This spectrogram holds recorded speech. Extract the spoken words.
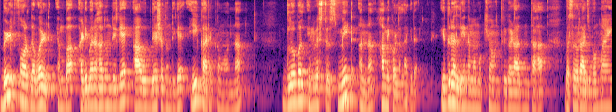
ಬಿಲ್ಡ್ ಫಾರ್ ದ ವರ್ಲ್ಡ್ ಎಂಬ ಅಡಿಬರಹದೊಂದಿಗೆ, ಆ ಉದ್ದೇಶದೊಂದಿಗೆ ಈ ಕಾರ್ಯಕ್ರಮವನ್ನು ಗ್ಲೋಬಲ್ ಇನ್ವೆಸ್ಟರ್ಸ್ ಮೀಟ್ ಅನ್ನು ಹಮ್ಮಿಕೊಳ್ಳಲಾಗಿದೆ. ಇದರಲ್ಲಿ ನಮ್ಮ ಮುಖ್ಯಮಂತ್ರಿಗಳಾದಂತಹ ಬಸವರಾಜ ಬೊಮ್ಮಾಯಿ,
